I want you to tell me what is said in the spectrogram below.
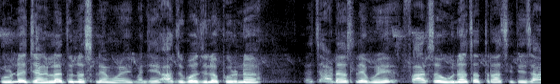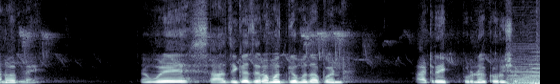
पूर्ण जंगलातून असल्यामुळे म्हणजे आजूबाजूला पूर्ण झाडं असल्यामुळे फारसं उन्हाचा त्रास इथे जाणवत नाही. त्यामुळे साहजिकच रमतगमत आपण हा ट्रेक पूर्ण करू शकतो.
